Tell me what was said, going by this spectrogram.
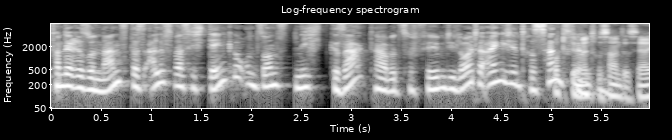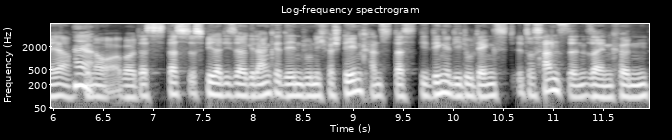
von der Resonanz, dass alles, was ich denke und sonst nicht gesagt habe zu Filmen, die Leute eigentlich interessant Trotzdem finden. interessant ist, ja, ja, ja, genau. Aber das, das ist wieder dieser Gedanke, den du nicht verstehen kannst, dass die Dinge, die du denkst, interessant sein können,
